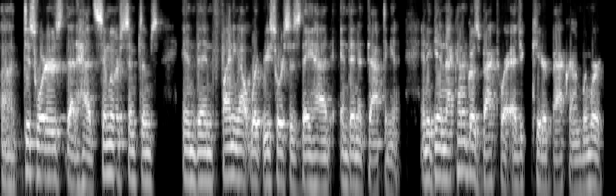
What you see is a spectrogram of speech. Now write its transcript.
uh, disorders that had similar symptoms and then finding out what resources they had and then adapting it. And again, that kind of goes back to our educator background. When we're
